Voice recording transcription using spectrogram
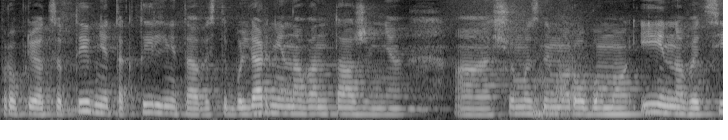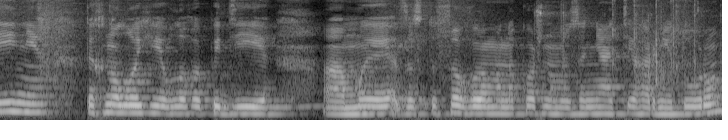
пропріоцептивні, тактильні та вестибулярні навантаження, що ми з ними робимо, і інноваційні технології в логопедії. Ми застосовуємо на кожному занятті гарнітуру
